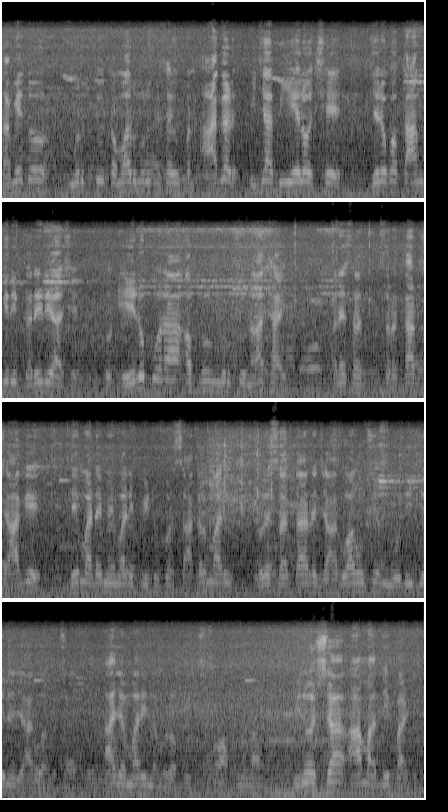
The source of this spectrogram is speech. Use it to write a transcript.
તમે તો મૃત્યુ તમારું મૃત્યુ થયું પણ આગળ બીજા બીએલઓ છે જે લોકો કામગીરી કરી રહ્યા છે તો એ લોકોના આપણું મૃત્યુ ના થાય અને સરકાર જાગે તે માટે મેં મારી પીઠ ઉપર સાંકળ મારી. હવે સરકારને જાગવાનું છે મોદીજીને જાગવાનું છે. આજ અમારી નમ્ર અપીલ છે. વિનોદ શાહ આમ આદમી પાર્ટી.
